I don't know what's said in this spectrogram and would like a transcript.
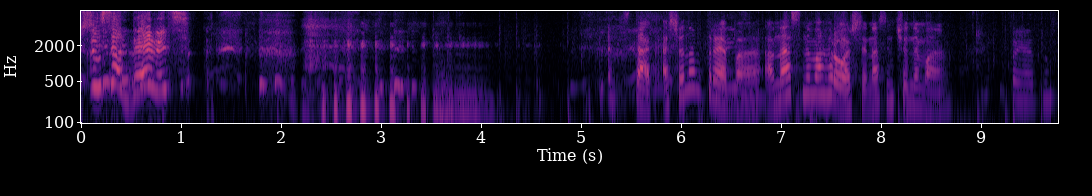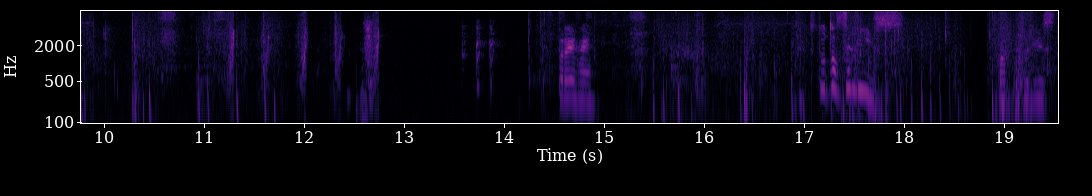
69! Так, а що нам треба? А в нас нема грошей, у нас нічого нема. Понятно. Пригай. Ти туди заліз. Паркурист.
